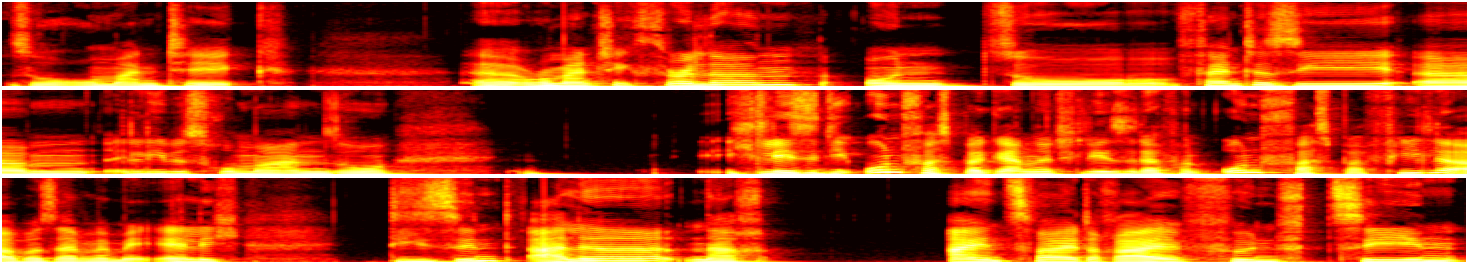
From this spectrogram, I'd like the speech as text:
so Romantik, äh, Romantic Thrillern und so Fantasy-Liebesromanen ähm, so. Ich lese die unfassbar gerne und ich lese davon unfassbar viele, aber seien wir mal ehrlich, die sind alle nach 1, 2, 3, 5, 10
